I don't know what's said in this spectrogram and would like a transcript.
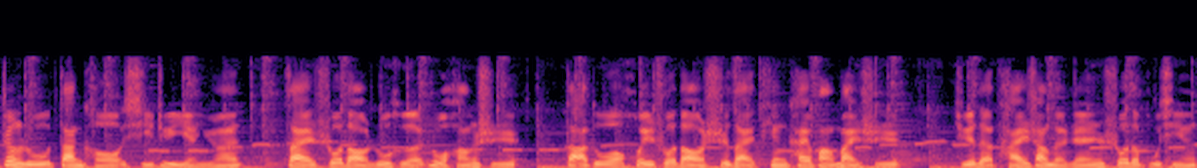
正如单口喜剧演员在说到如何入行时，大多会说到是在听开放麦时，觉得台上的人说的不行，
